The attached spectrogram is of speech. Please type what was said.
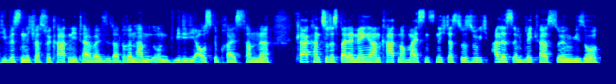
die wissen nicht, was für Karten die teilweise da drin haben und wie die die ausgepreist haben. Ne? Klar kannst du das bei der Menge an Karten auch meistens nicht, dass du das wirklich alles im Blick hast, irgendwie so.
